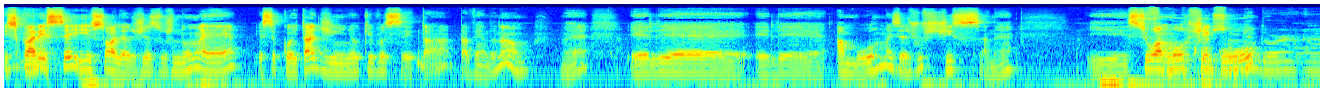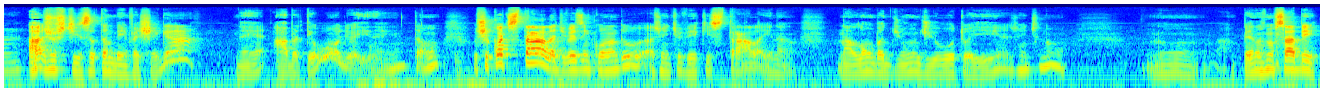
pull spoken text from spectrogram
esclarecer isso. Olha, Jesus não é esse coitadinho que você tá, tá vendo, não, né? Ele é, ele é amor, mas é justiça, né? E se o amor chegou, é. a justiça também vai chegar, né? Abra teu olho aí, né? Então, o chicote estrala de vez em quando, a gente vê que estrala aí na, na lomba de um de outro aí, a gente não, não apenas não sabe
